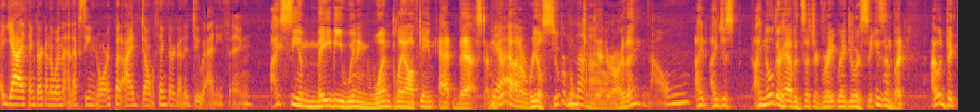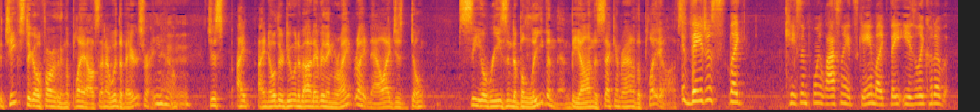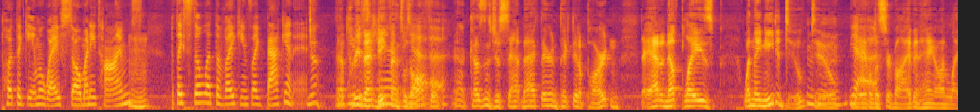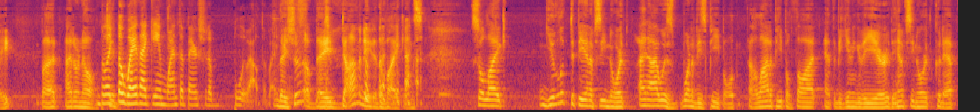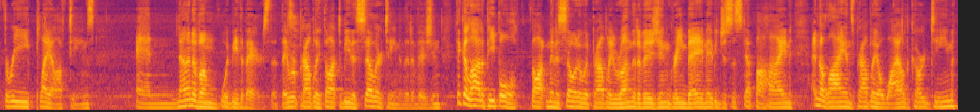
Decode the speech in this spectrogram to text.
Yeah, I think they're going to win the NFC North, but I don't think they're going to do anything. I see them maybe winning one playoff game at best. I mean, they're not a real Super Bowl No. contender, are they? No. I, I just I know they're having such a great regular season, but I would pick the Chiefs to go farther in the playoffs than I would the Bears right now. Mm-hmm. Just I I know they're doing about everything right right now. I just don't see a reason to believe in them beyond the second round of the playoffs. They just like case in point last night's game, like they easily could have put the game away so many times, but they still let the Vikings like back in it. Mm-hmm. Yeah, that Like, prevent defense was yeah. awful. Yeah, Cousins just sat back there and picked it apart, and they had enough plays when they needed to to be Mm-hmm. Yeah. able to survive and hang on late. But I don't know. But like the way that game went, the Bears should have blew out the Vikings. They should have. They dominated the Vikings. So, like, you looked at the NFC North, and I was one of these people. A lot of people thought at the beginning of the year the NFC North could have three playoff teams, and none of them would be the Bears. That they were probably thought to be the seller team in the division. I think a lot of people thought Minnesota would probably run the division, Green Bay maybe just a step behind, and the Lions probably a wild card team.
